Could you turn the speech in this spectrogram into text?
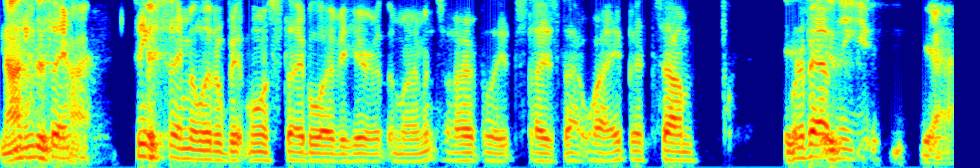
Not Things this seem- time. Things seem a little bit more stable over here at the moment, so hopefully it stays that way. But um, what It's- about in the yeah.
